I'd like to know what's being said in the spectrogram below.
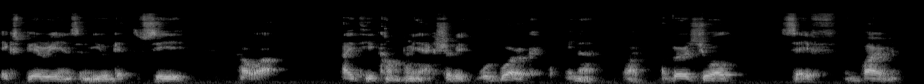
experience, and you get to see how a IT company actually would work in a like a virtual, safe environment.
